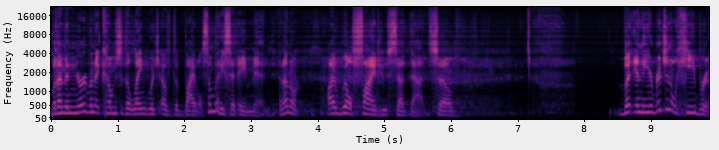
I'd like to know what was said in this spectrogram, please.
but I'm a nerd when it comes to the language of the Bible. Somebody said amen, and I don't I will find who said that. So, but in the original Hebrew,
